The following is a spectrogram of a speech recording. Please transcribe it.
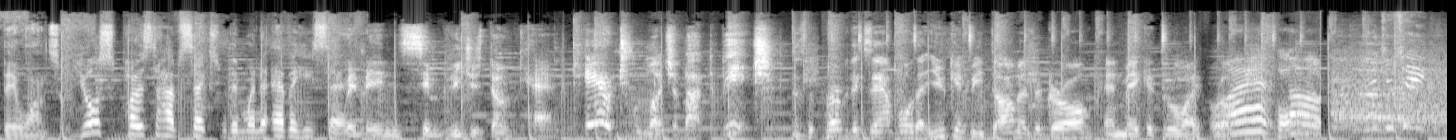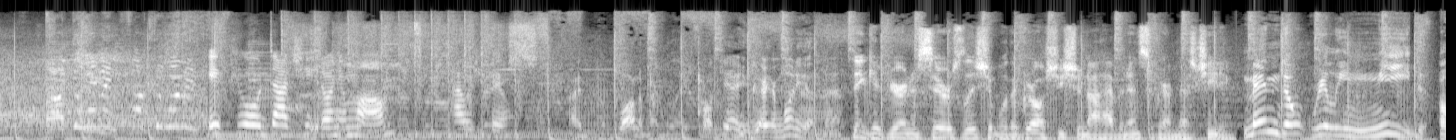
they want to. You're supposed to have sex with him whenever he says. Women simply just don't care. care too much about the bitch. This is the perfect example that you can be dumb as a girl and make it through life, bro. What? No. What did you say? Fuck the woman, fuck the woman. If your dad cheated on your mom, how would you feel? I applaud him. I'm like, fuck yeah, you got your money up, man. I think if you're in a serious relationship with a girl, she should not have an Instagram. That's cheating. Men don't really need a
